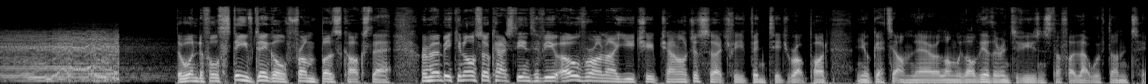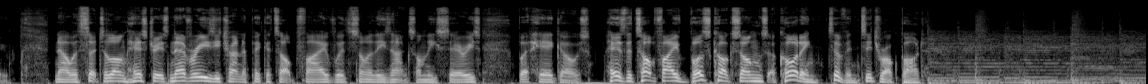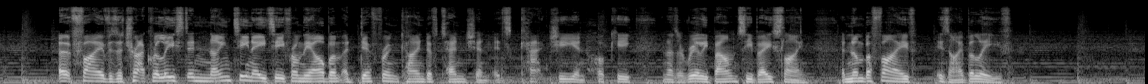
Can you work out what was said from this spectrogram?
The wonderful Steve Diggle from Buzzcocks there. Remember, you can also catch the interview over on our YouTube channel. Just search for Vintage Rock Pod and you'll get it on there along with all the other interviews and stuff like that we've done too. Now, with such a long history, it's never easy trying to pick a top five with some of these acts on these series, but here goes. Here's the top five Buzzcocks songs according to Vintage Rock Pod. At 5 is a track released in 1980 from the album A Different Kind of Tension. It's catchy and hooky and has a really bouncy bass line. At number 5 is I Believe.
